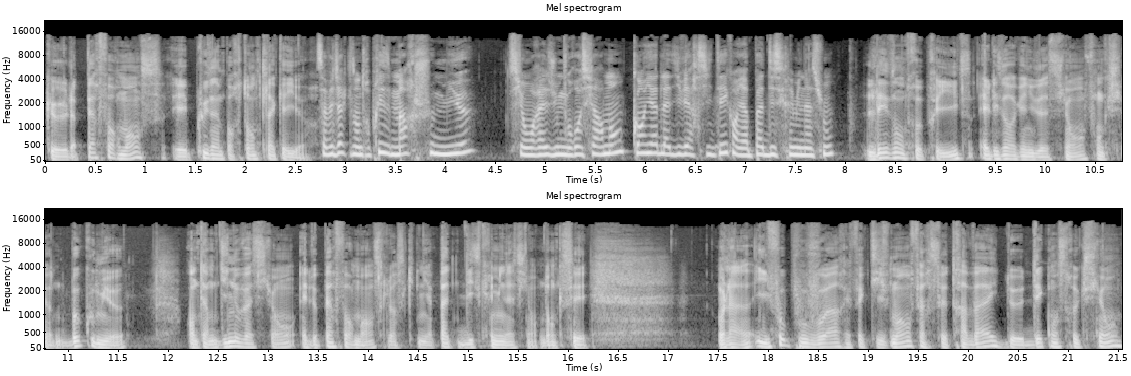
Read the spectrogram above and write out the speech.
que la performance est plus importante là qu'ailleurs. Ça veut dire que les entreprises marchent mieux, si on résume grossièrement, quand il y a de la diversité, quand il n'y a pas de discrimination? Les entreprises et les organisations fonctionnent beaucoup mieux en termes d'innovation et de performance lorsqu'il n'y a pas de discrimination. Donc c'est voilà, il faut pouvoir effectivement faire ce travail de déconstruction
